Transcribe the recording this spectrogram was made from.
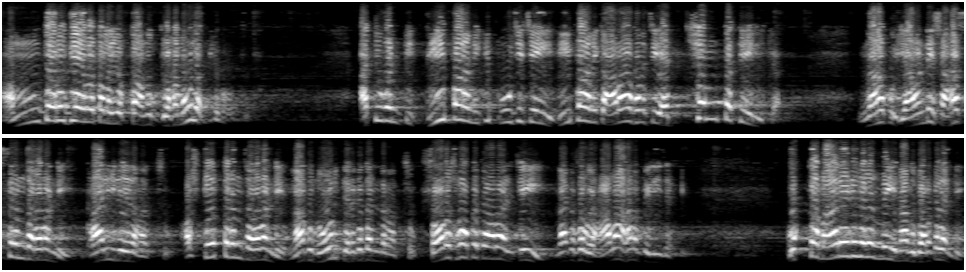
అందరు దేవతల యొక్క అనుగ్రహము లభ్యమవుతుంది. అటువంటి దీపానికి పూజ చేయి దీపానికి ఆరాధన చేయి అత్యంత తేలిక. నాకు ఏమండి సహస్రం చదవండి ఖాళీ లేదనొచ్చు. అష్టోత్తరం చదవండి నాకు నోరు తిరగదండి అనొచ్చు షోడశోపచారాలు చేయి నాకు అసలు ఆవాహన తెలియదండి. ఒక్క మారేడు గలం వెయ్యి నాకు దొరకదండి.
